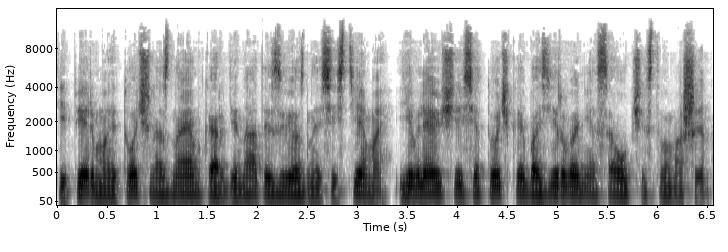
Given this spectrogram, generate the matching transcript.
Теперь мы точно знаем координаты звездной системы, являющейся точкой базирования сообщества машин.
